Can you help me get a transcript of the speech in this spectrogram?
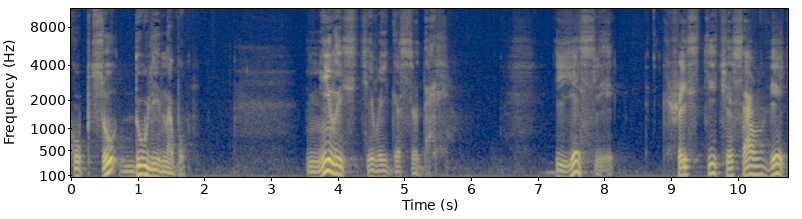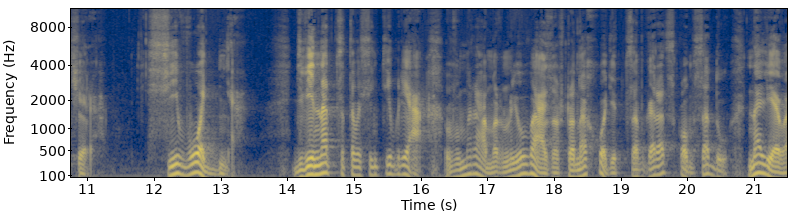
купцу Дулинову. Милостивый государь, если к шести часам вечера сегодня, 12 сентября, в мраморную вазу, что находится в городском саду, налево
